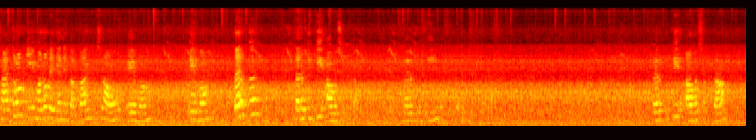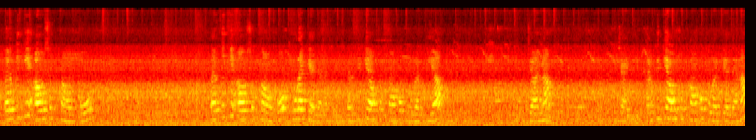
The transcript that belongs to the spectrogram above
छात्रों की मनोवैज्ञानिक आकांक्षाओं एवं एवं तर्क तर्क की आवश्यकता, तर्क की तर्क की आवश्यकता, तर्क की आवश्यकताओं को, तर्क की आवश्यकताओं को पूरा किया जाना चाहिए। तर्क की आवश्यकताओं को पूरा किया? जाना चाहिए। तर्क की आवश्यकताओं को पूरा किया जाना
